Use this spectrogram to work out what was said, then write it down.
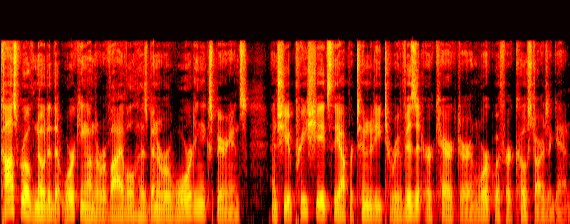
Cosgrove noted that working on the revival has been a rewarding experience, and she appreciates the opportunity to revisit her character and work with her co-stars again.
